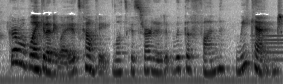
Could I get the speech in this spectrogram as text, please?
Grab a blanket anyway, it's comfy. Let's get started with the fun weekend.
